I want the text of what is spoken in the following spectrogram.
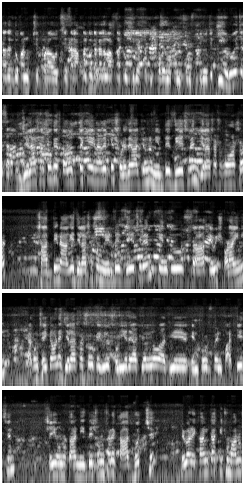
তাদের দোকান উচ্ছেদ করা হচ্ছে। স্যার আপনাকেও দেখা গেল আপনাকেও ঘিরে একটা বিক্ষোভের মতন পরিস্থিতি রয়েছে। কি রয়েছে স্যার? জেলা শাসকের তরফ থেকে এনাদেরকে সরে দেওয়ার জন্য নির্দেশ দিয়েছিলেন জেলা শাসক মহাশয়। সাত দিন আগে জেলা শাসক নির্দেশ দিয়েছিলেন কিন্তু তা কেউই সরায়নি। এখন সেই কারণে জেলা শাসক এগুলো সরিয়ে দেওয়ার জন্য আজকে এনফোর্সমেন্ট পাঠিয়েছেন। সেই অনু তার নির্দেশ অনুসারে কাজ হচ্ছে। এবার এখানকার কিছু মানুষ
